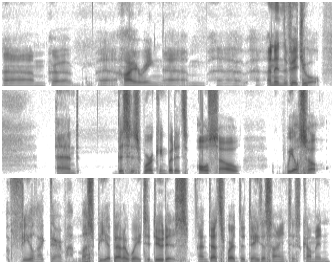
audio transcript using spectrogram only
um, uh, uh, hiring um, uh, an individual. And this is working, but it's also, we also feel like there must be a better way to do this. And that's where the data scientists come in.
